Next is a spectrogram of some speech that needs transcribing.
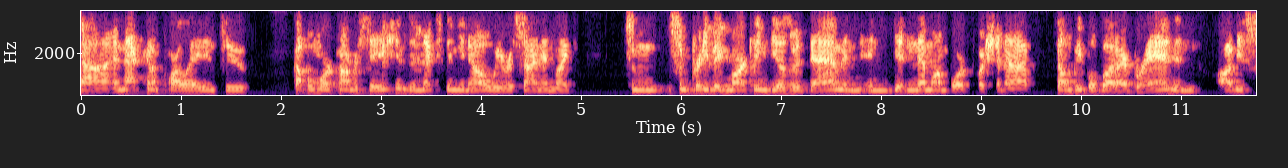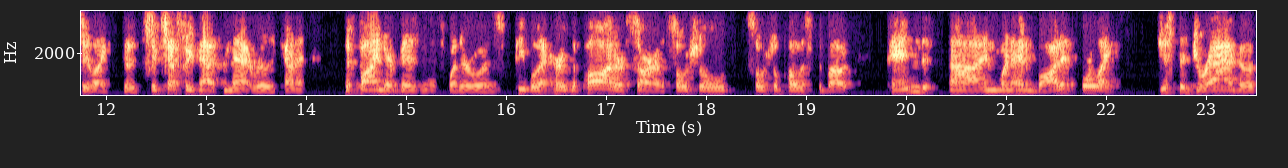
Uh, and that kind of parlayed into a couple more conversations. And next thing you know, we were signing like some some pretty big marketing deals with them and, and getting them on board, pushing up, telling people about our brand. And obviously, like the success we've had from that really kind of defined our business. Whether it was people that heard the pod or saw a social social post about pinned uh, and went ahead and bought it, or like just the drag of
